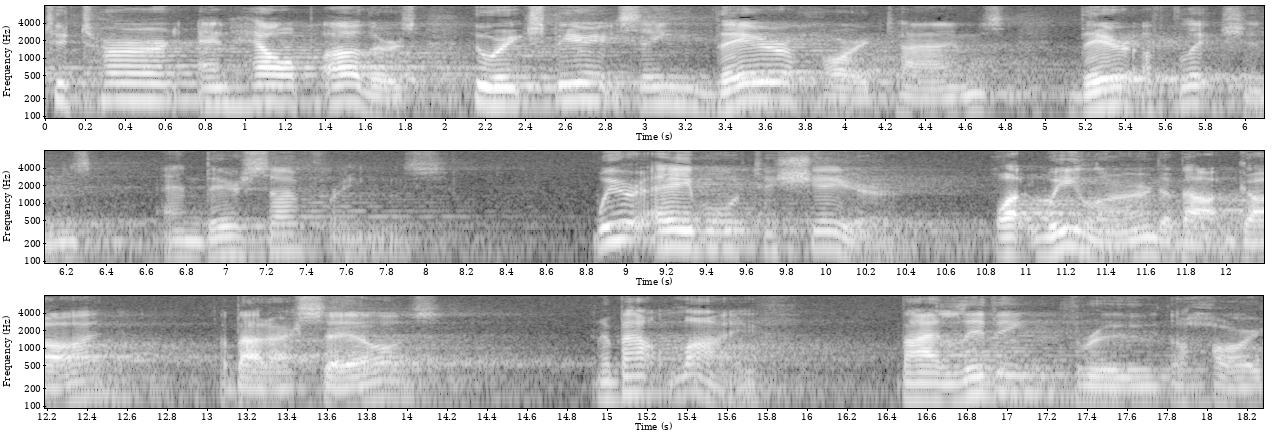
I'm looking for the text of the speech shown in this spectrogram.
to turn and help others who are experiencing their hard times, their afflictions, and their sufferings. We are able to share what we learned about God, about ourselves, and about life by living through the hard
